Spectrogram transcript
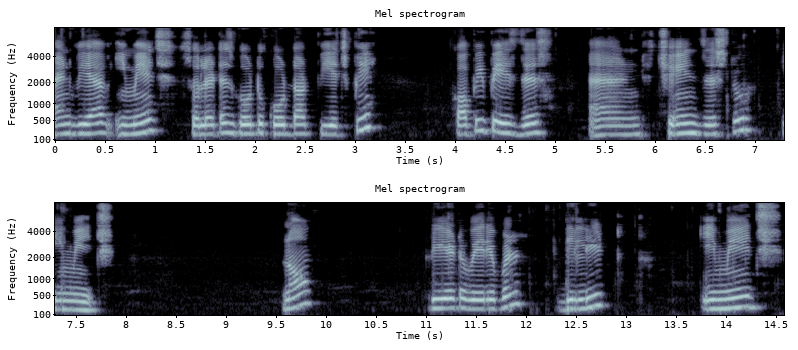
and we have image. So let us go to code.php copy paste this and change this to image. Now create a variable delete image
